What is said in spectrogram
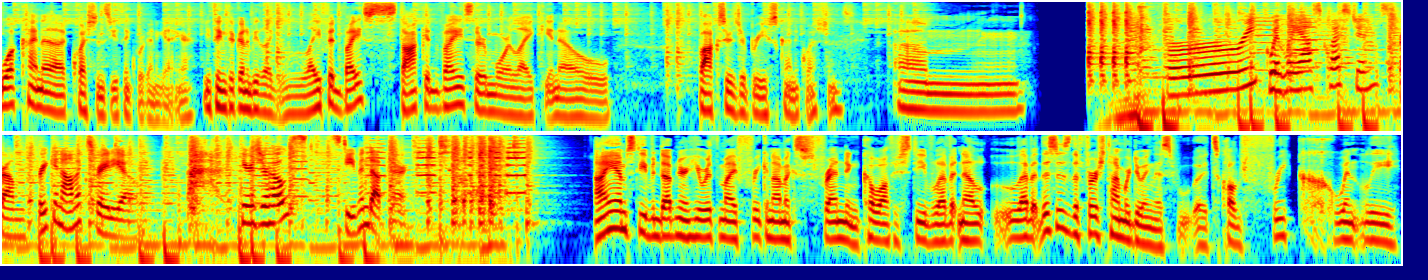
what kind of questions do you think we're going to get here? You think they're going to be like life advice, stock advice, or more like, you know, boxers or briefs kind of questions? Um, Frequently asked questions from Freakonomics Radio. Here's your host, Stephen Dubner. I am Stephen Dubner here with my Freakonomics friend and co-author Steve Levitt. Now, Levitt, this is the first time we're doing this. It's called Frequently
